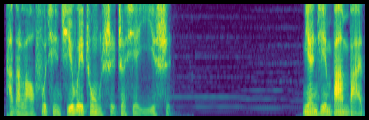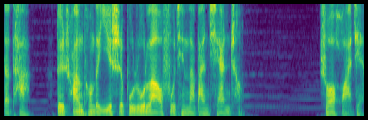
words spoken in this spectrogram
他的老父亲极为重视这些仪式。年近半百的他，对传统的仪式不如老父亲那般虔诚。说话间，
